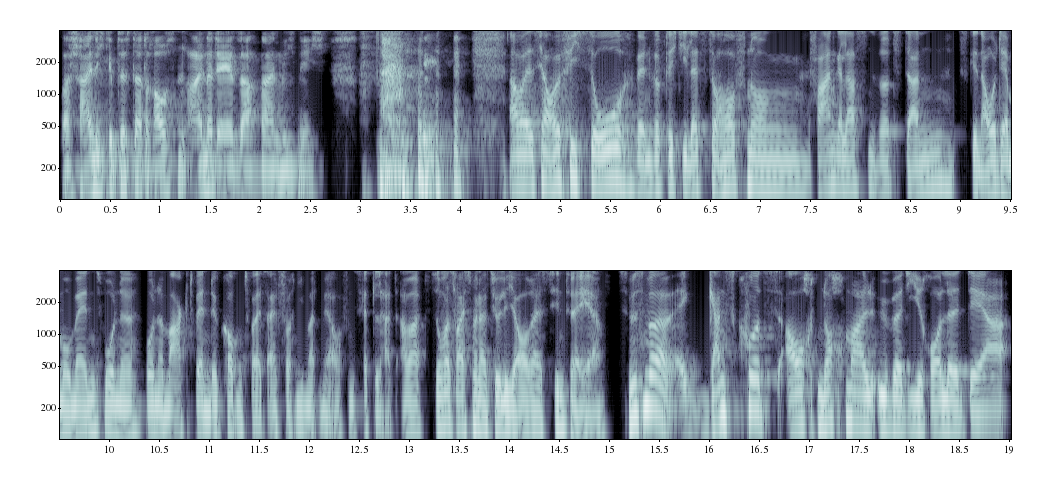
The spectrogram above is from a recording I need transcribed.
Wahrscheinlich gibt es da draußen einer, der jetzt sagt, nein, mich nicht. Aber ist ja häufig so, wenn wirklich die letzte Hoffnung fahren gelassen wird, dann ist genau der Moment, wo eine, wo eine Marktwende kommt, weil es einfach niemand mehr auf dem Zettel hat. Aber sowas weiß man natürlich auch erst hinterher. Jetzt müssen wir äh, ganz kurz auch nochmal über die Rolle der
